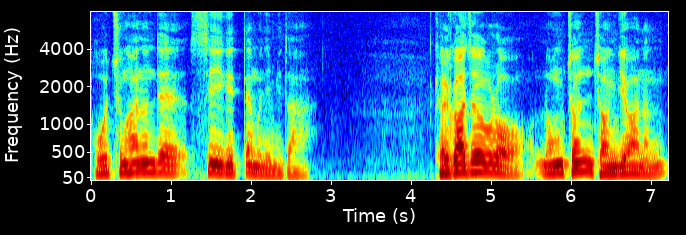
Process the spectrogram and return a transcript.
보충하는 데 쓰이기 때문입니다. 결과적으로 농촌 정기화는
